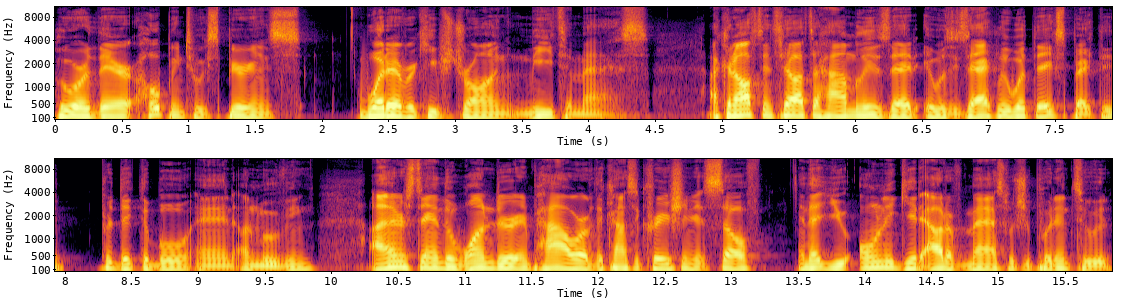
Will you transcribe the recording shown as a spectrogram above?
who are there hoping to experience whatever keeps drawing me to Mass. I can often tell after homilies that it was exactly what they expected, predictable and unmoving. I understand the wonder and power of the consecration itself and that you only get out of Mass what you put into it.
